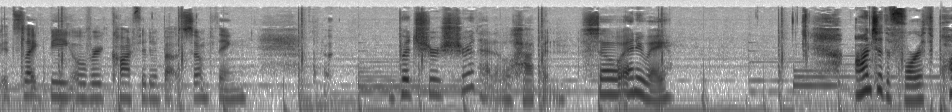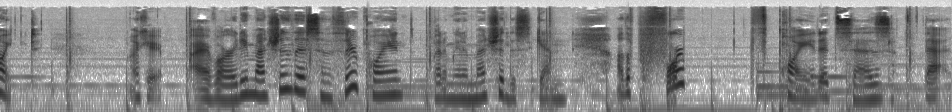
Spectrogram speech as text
it's like being overconfident about something but you're sure that it'll happen so anyway on to the fourth point okay i've already mentioned this in the third point but i'm to mention this again on the fourth point it says that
